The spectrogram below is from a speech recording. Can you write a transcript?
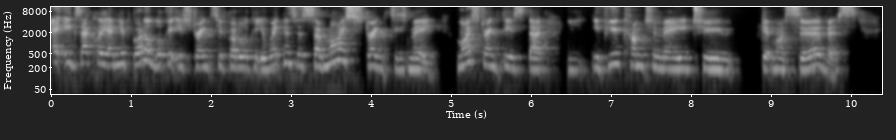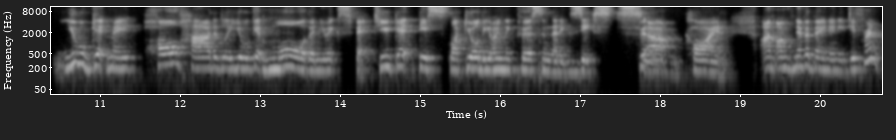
exactly and you've got to look at your strengths you've got to look at your weaknesses. So my strength is me. My strength is that if you come to me to get my service you will get me wholeheartedly you will get more than you expect. You get this like you're the only person that exists um, client. Um, I've never been any different.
